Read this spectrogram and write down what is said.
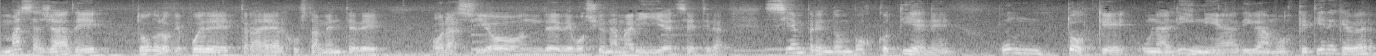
más allá de todo lo que puede traer justamente de oración, de devoción a María, etc., siempre en don Bosco tiene un toque, una línea, digamos, que tiene que ver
